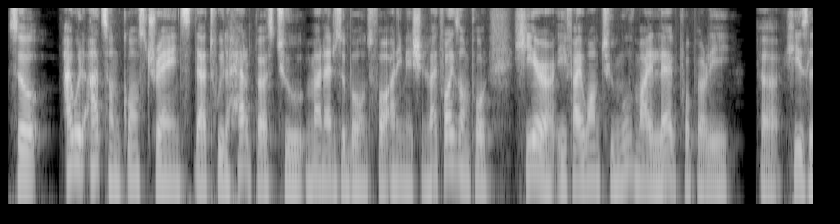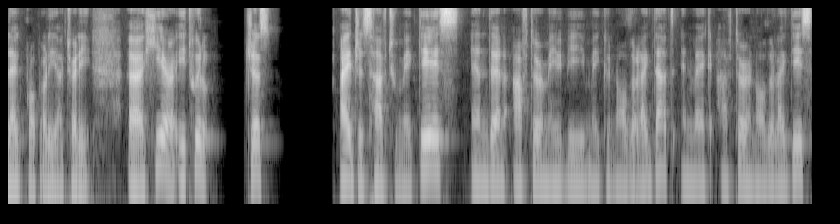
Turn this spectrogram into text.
So I will add some constraints that will help us to manage the bones for animation. Like for example, here, if I want to move my leg properly, uh, his leg properly actually, uh, here it will just I just have to make this and then after maybe make another like that and make after another like this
